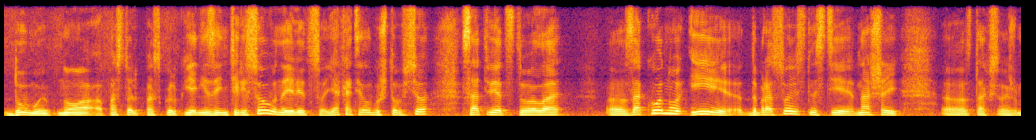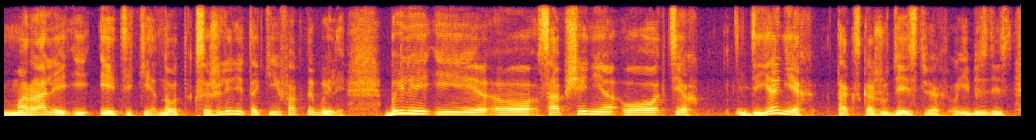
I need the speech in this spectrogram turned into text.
думаю, но поскольку, поскольку я не заинтересованное лицо, я хотел бы, чтобы все соответствовало э, закону и добросовестности нашей, э, так скажем, морали и этики. Но вот, к сожалению, такие факты были. Были и э, сообщения о тех деяниях, так скажу, действиях и бездействиях,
